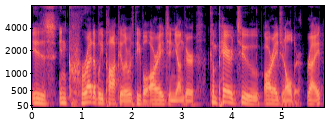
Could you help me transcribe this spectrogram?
is incredibly popular with people our age and younger compared to our age and older, right?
